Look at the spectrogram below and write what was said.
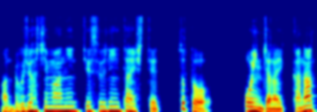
まあ、68万人っていう数字に対して、ちょっと多いんじゃないかな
